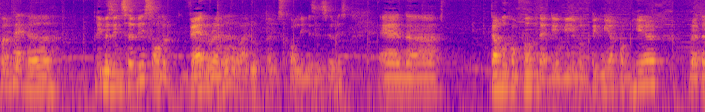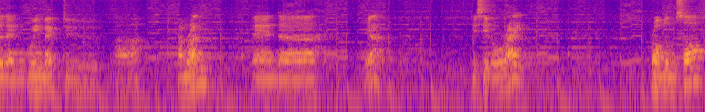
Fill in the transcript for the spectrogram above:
contact the limousine service or the van rather. I don't. It's called limousine service, and uh, double confirm that they'll be able to pick me up from here rather than going back to uh, Cam And uh, yeah, they said all right. Problem solved.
